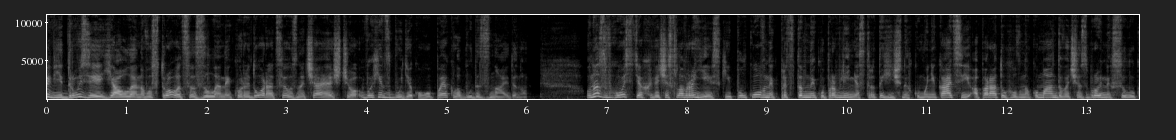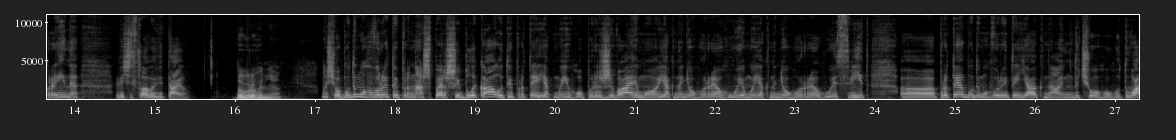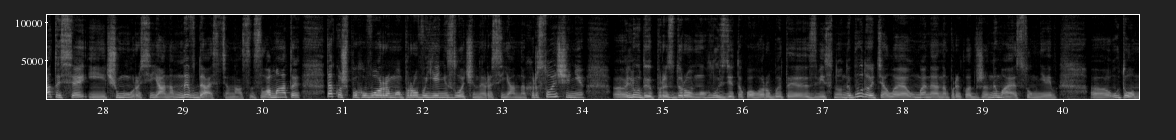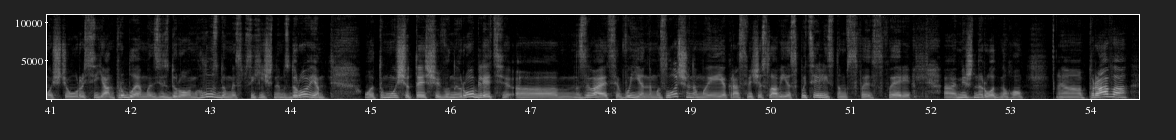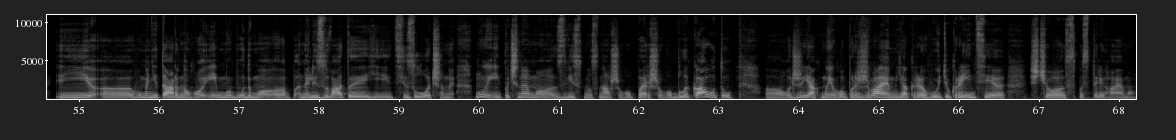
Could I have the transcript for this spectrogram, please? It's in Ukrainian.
Привіт, друзі! Я Олена Вострова. Це зелений коридор. А це означає, що вихід з будь-якого пекла буде знайдено. У нас в гостях В'ячеслав Раєвський, полковник, представник управління стратегічних комунікацій апарату головнокомандувача збройних сил України. В'ячеславе, вітаю. Доброго дня. Ну що, будемо говорити про наш перший блекаут і про те, як ми його переживаємо, як на нього реагуємо, як на нього реагує світ. Е, про те будемо говорити, як нам до чого готуватися і чому росіянам не вдасться нас зламати. Також поговоримо про воєнні злочини росіян на Херсонщині. Е, люди при здоровому глузді такого робити, звісно, не будуть. Але у мене, наприклад, вже немає сумнівів е, у тому, що у росіян проблеми зі здоровим глуздом і з психічним здоров'ям. Тому що те, що вони роблять, називається воєнними злочинами. І якраз В'ячеслав є спеціалістом в сфері е, міжнародного е, права і е, гуманітарного. І ми будемо аналізувати ці злочини. Ну і почнемо, звісно, з нашого першого блекауту. Отже, як ми його переживаємо, як реагують українці, що спостерігаємо.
